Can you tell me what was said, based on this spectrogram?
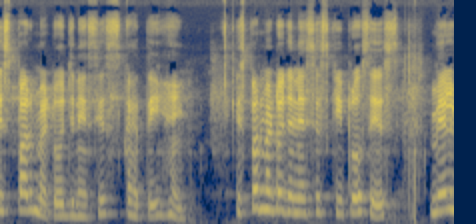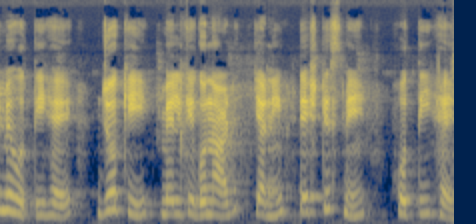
स्पर्मेटोजेनेसिस कहते हैं। स्पर्मेटोजेनेसिस की प्रोसेस मेल में होती है, जो कि मेल के गोनाड यानी टेस्टिस में होती है।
